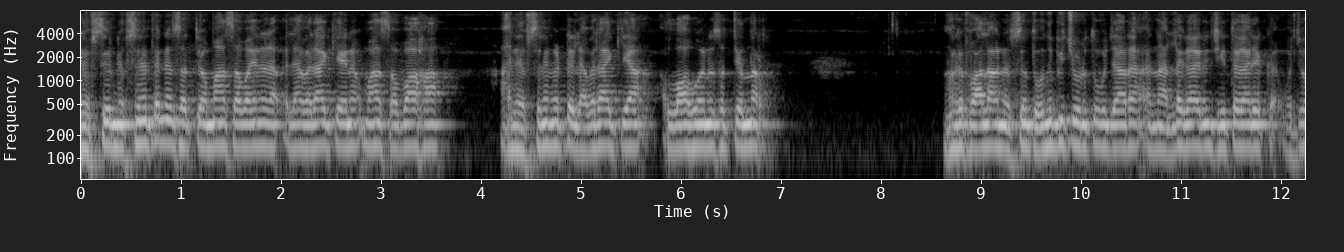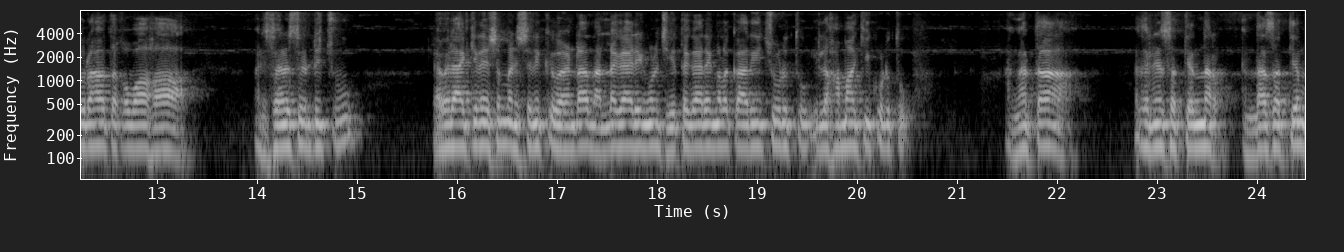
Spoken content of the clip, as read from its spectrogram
നഫ്സ് നഫ്സിനെ തന്നെ സത്യം മാ സവൈന ലവലാക്കിയ മാ സവാഹ. ആ നഫ്സിനെ കെട്ട് ലവലാക്കിയ അള്ളാഹുവിനെ സത്യം എന്നർ. അങ്ങനെ ഫാല നഫ്സിനെ തോന്നിപ്പിച്ചു കൊടുത്തു വിചാര നല്ല കാര്യം ചീത്ത കാര്യമൊക്കെ വജൂറാഹ തകവാഹ മനസ്സിനെ സൃഷ്ടിച്ചു ലെവലാക്കിയ ശേഷം മനുഷ്യനക്ക് വേണ്ട നല്ല കാര്യങ്ങളും ചീത്ത കാര്യങ്ങളൊക്കെ അറിയിച്ചു കൊടുത്തു ഇലഹമാക്കി കൊടുത്തു. അങ്ങനത്തെ. അതന്നെ സത്യം എന്നർ എന്താ സത്യം?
